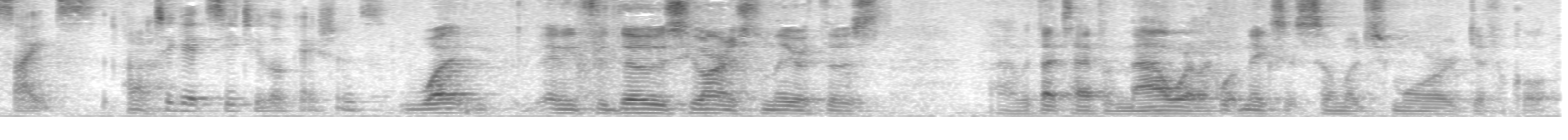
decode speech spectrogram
sites huh. to get C2 locations. What I mean for those who aren't as familiar with those uh, with that type of malware? Like, what makes it so much more difficult?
